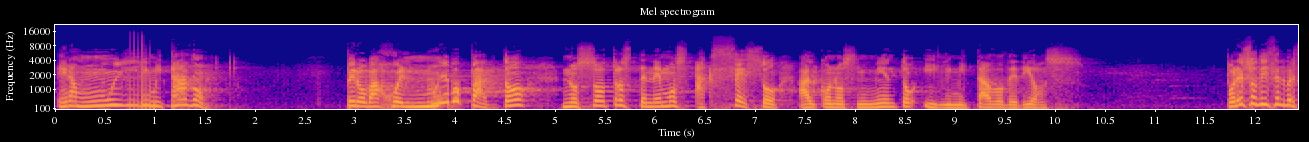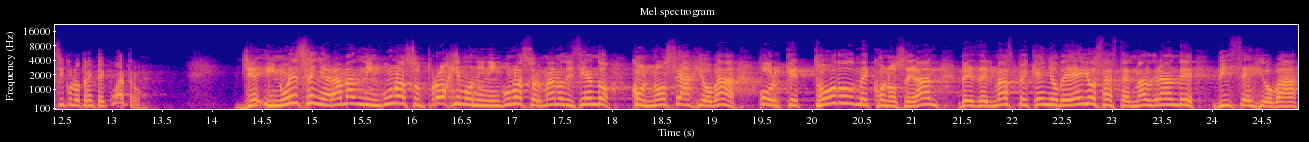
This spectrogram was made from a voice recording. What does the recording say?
era muy limitado. Pero bajo el nuevo pacto, nosotros tenemos acceso al conocimiento ilimitado de Dios. Por eso dice el versículo 34. Y no enseñará más ninguno a su prójimo ni ninguno a su hermano diciendo, conoce a Jehová, porque todos me conocerán, desde el más pequeño de ellos hasta el más grande, dice Jehová,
